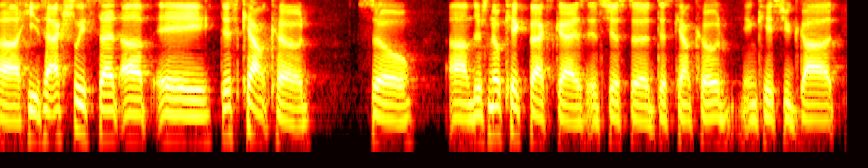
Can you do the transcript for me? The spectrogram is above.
Uh, he's actually set up a discount code. So, um, there's no kickbacks, guys. It's just a discount code in case you got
